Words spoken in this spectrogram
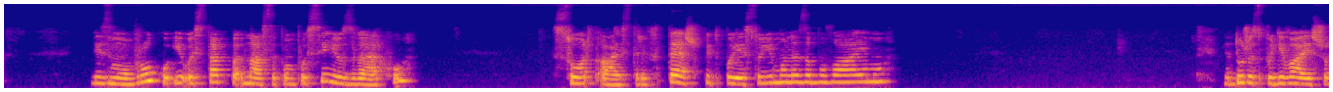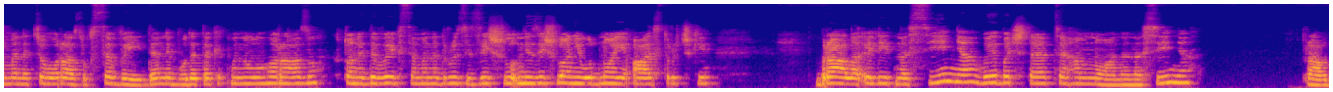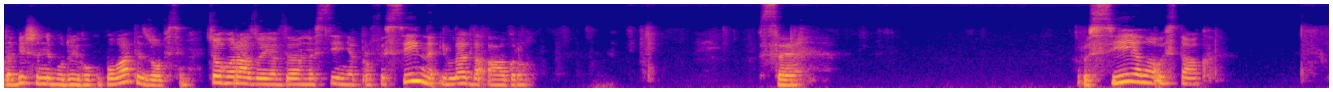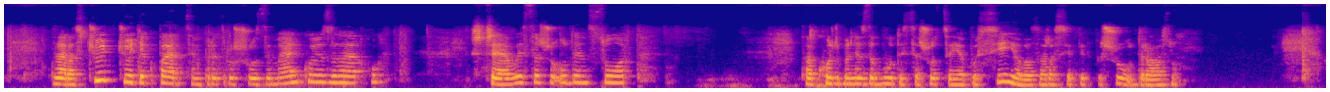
Візьму в руку і ось так насипом посію зверху сорт айстрів. Теж підписуємо, не забуваємо. Я дуже сподіваюся, що в мене цього разу все вийде, не буде так, як минулого разу. Хто не дивився, мене, друзі, зійшло, не зійшло ні одної айстрочки. Брала еліт насіння, вибачте, це гамно, а не насіння. Правда, більше не буду його купувати зовсім. Цього разу я взяла насіння професійне і леда агро. Все. Розсіяла ось так. Зараз чуть-чуть, як перцем, притрушу земелькою зверху. Ще висажу один сорт. Так, хоч би не забутися, що це я посіяла. Зараз я підпишу одразу.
